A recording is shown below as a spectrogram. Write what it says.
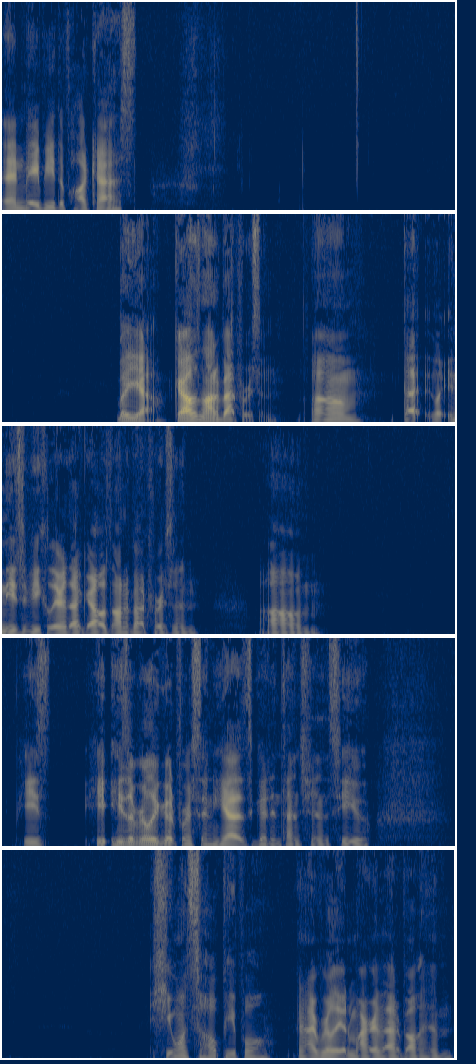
and maybe the podcast. But yeah, Gael's not a bad person. Um, that like it needs to be clear that Gael's not a bad person. Um, he's he he's a really good person. He has good intentions. He he wants to help people and I really admire that about him.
